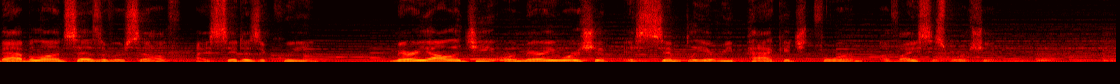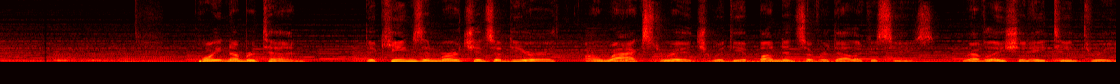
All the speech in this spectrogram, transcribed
Babylon says of herself, "I sit as a queen." Mariology or Mary worship is simply a repackaged form of Isis worship. Point number 10. The kings and merchants of the earth are waxed rich with the abundance of her delicacies. Revelation 18:3.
